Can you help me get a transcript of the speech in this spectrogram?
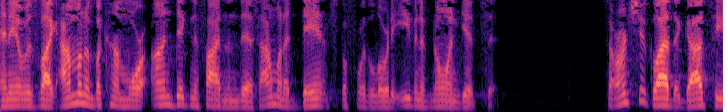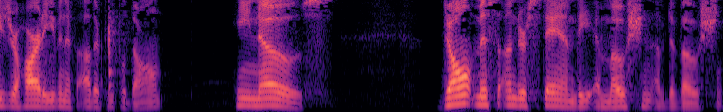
And it was like, I'm going to become more undignified than this. I'm going to dance before the Lord even if no one gets it. So aren't you glad that God sees your heart even if other people don't? He knows. Don't misunderstand the emotion of devotion.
